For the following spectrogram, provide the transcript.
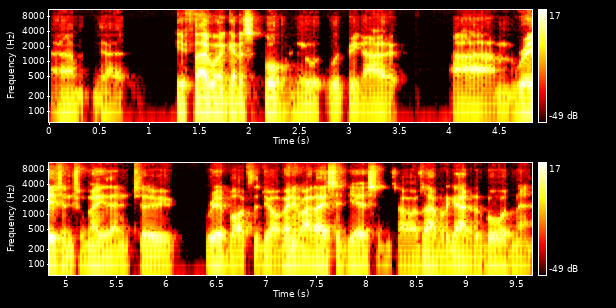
Um, you know, if they weren't going to support me, there would be no um, reason for me then to reapply for the job. Anyway, they said yes, and so I was able to go to the board and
